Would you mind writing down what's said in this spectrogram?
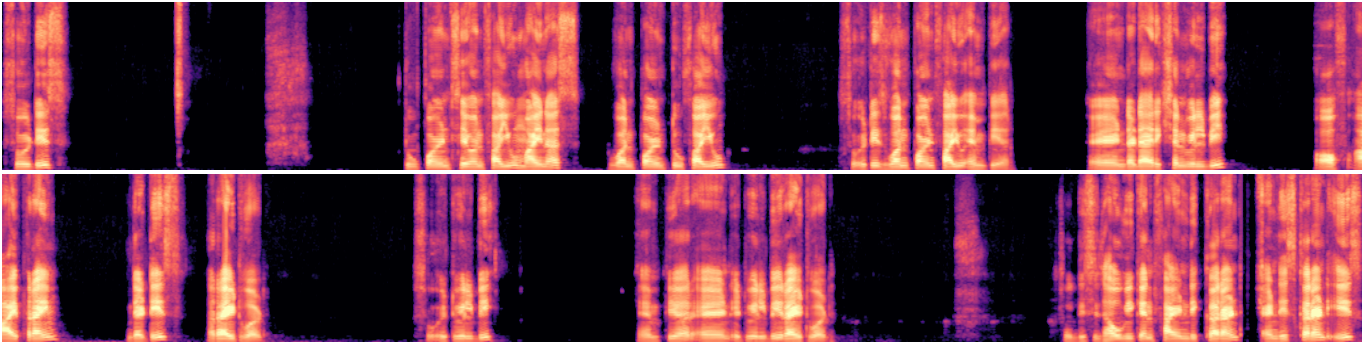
so it is 2.75u minus 1.25u. so it is 1.5 ampere and the direction will be of i prime that is rightward. So it will be ampere and it will be rightward. So this is how we can find the current and this current is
